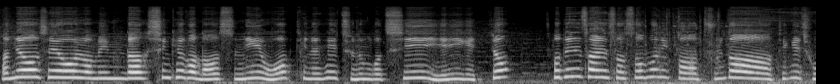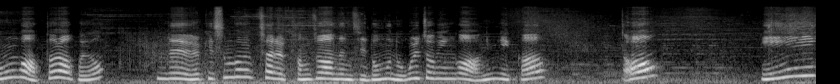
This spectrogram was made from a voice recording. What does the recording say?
안녕하세요 러미입니다. 신캐가 나왔으니 오악티는 해주는 것이 예의겠죠? 첫인사에서 써보니까 둘 다 되게 좋은 것 같더라고요. 근데 왜 이렇게 승부격차를 강조하는지 너무 노골적인 거 아닙니까? 어? 이?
